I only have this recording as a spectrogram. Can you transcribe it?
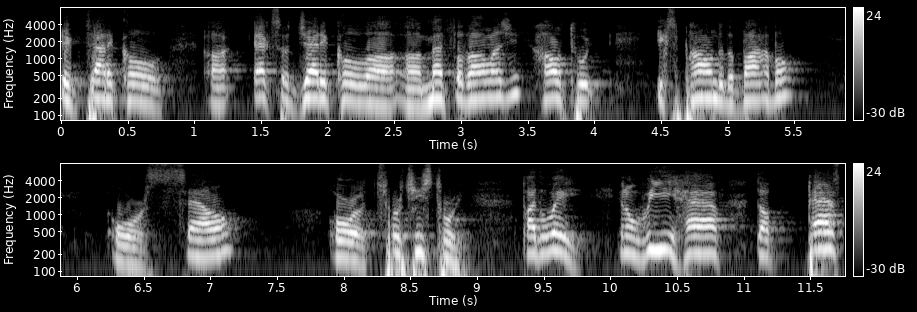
exegetical, uh, exegetical uh, uh, methodology, how to expound the Bible, or sell, or church history. By the way, you know, we have the best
